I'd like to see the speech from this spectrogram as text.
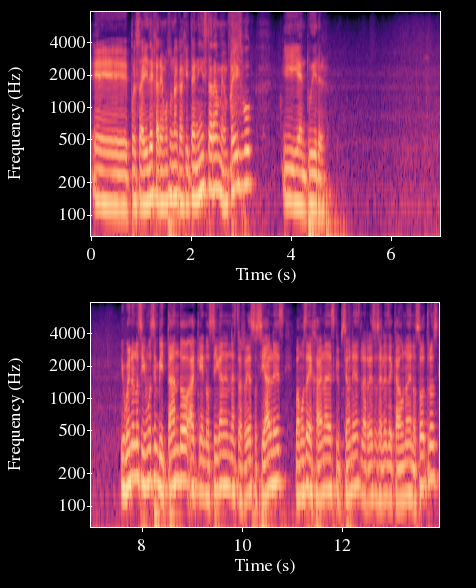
Eh, pues ahí dejaremos una cajita en Instagram, en Facebook y en Twitter. Y bueno, los seguimos invitando a que nos sigan en nuestras redes sociales. Vamos a dejar en las descripciones las redes sociales de cada uno de nosotros.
